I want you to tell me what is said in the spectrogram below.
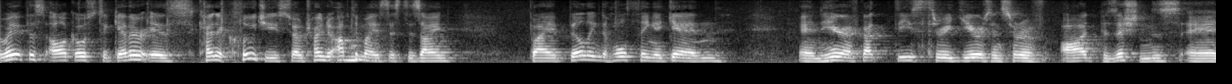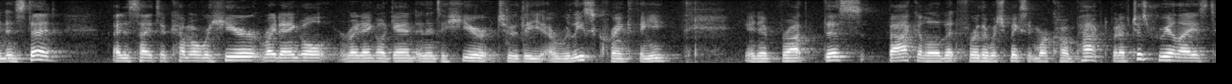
The way that this all goes together is kind of kludgy, so I'm trying to optimize this design by building the whole thing again. And here I've got these three gears in sort of odd positions, and instead I decided to come over here, right angle, right angle again, and then to here to the uh, release crank thingy. And it brought this back a little bit further, which makes it more compact, but I've just realized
